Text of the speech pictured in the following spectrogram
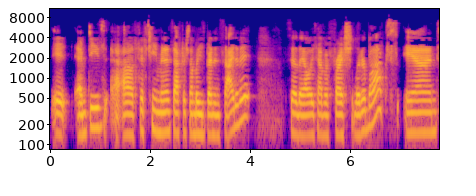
it empties uh, 15 minutes after somebody's been inside of it. So they always have a fresh litter box and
